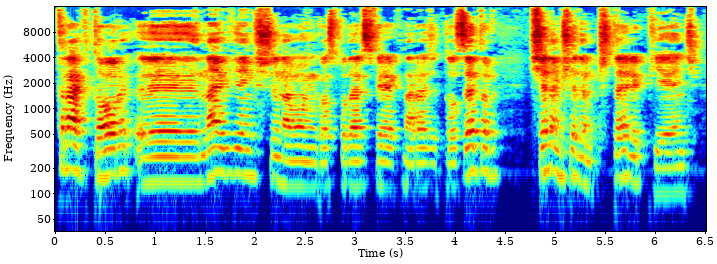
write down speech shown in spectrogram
traktor y, największy na moim gospodarstwie jak na razie to Zetor 7745 e,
